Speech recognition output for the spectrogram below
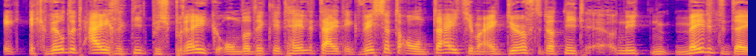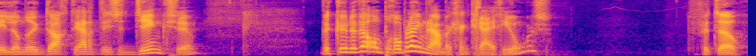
ik, ik wil dit eigenlijk niet bespreken, omdat ik dit hele tijd... Ik wist het al een tijdje, maar ik durfde dat niet, eh, niet mede te delen. Omdat ik dacht, ja, dat is het jinxen. We kunnen wel een probleem namelijk gaan krijgen, jongens. Vertel.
